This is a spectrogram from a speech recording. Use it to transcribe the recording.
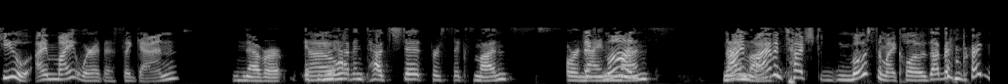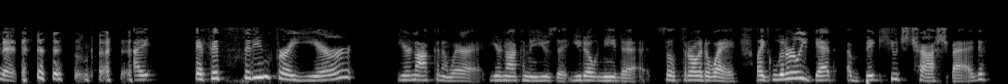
cute. I might wear this again. Never. If No? you haven't touched it for six months or Six nine months? months, nine months. I haven't touched most of my clothes. I've been pregnant. But- I if it's sitting for a year, you're not going to wear it. You're not going to use it. You don't need it. So throw it away. Like literally get a big huge trash bag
